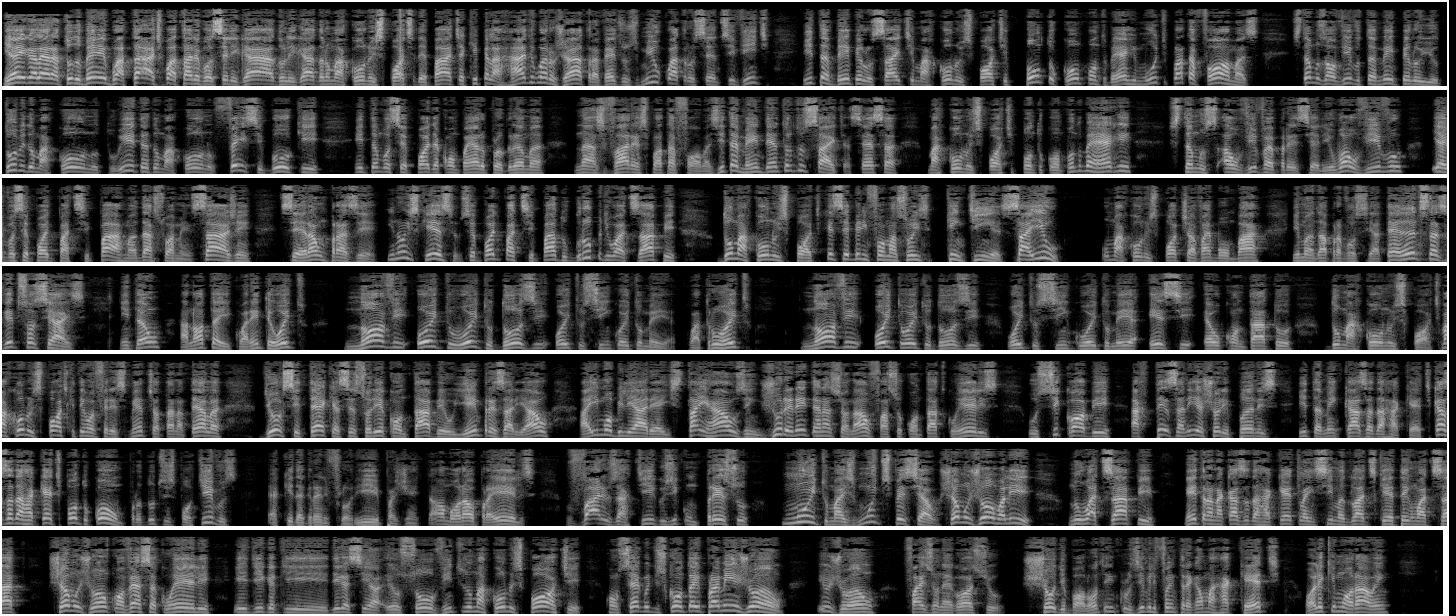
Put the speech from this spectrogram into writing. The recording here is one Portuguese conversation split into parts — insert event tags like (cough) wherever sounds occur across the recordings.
E aí, galera, tudo bem? Boa tarde, boa tarde a você ligado, ligado no Marcou no Esporte Debate, aqui pela Rádio Guarujá, através dos 1420 e também pelo site marconosport.com.br, multiplataformas. Estamos ao vivo também pelo YouTube do Marcou, no Twitter do Marcou, no Facebook. Então você pode acompanhar o programa nas várias plataformas e também dentro do site. Acesse marconosport.com.br. Estamos ao vivo, vai aparecer ali o ao vivo e aí você pode participar, mandar sua mensagem, será um prazer. E não esqueça, você pode participar do grupo de WhatsApp do Marcou no Esporte, receber informações quentinhas. Saiu, o Marcou no Esporte já vai bombar e mandar para você, até antes das redes sociais. Então, anota aí, 48 98812 8586. 48 98812 8586. Esse é o contato do Marcou no Esporte. Marcou no Esporte, que tem um oferecimento, já está na tela, de Orcitec, assessoria contábil e empresarial, a imobiliária Steinhaus, em Jurerê Internacional, faça o contato com eles, o Cicobi, Artesania Choripanes e também Casa da Raquete. Casadarraquete.com, produtos esportivos, é aqui da Grande Floripa, gente, dá uma moral para eles, vários artigos e com preço muito, mas muito especial. Chama o João ali no WhatsApp entra na casa da Raquete, lá em cima, do lado esquerdo, tem um WhatsApp, chama o João, conversa com ele e diga que, diga assim, ó, eu sou ouvinte do Marcou no Esporte, consegue o desconto aí para mim, João? E o João faz um negócio show de bola. Ontem, inclusive, ele foi entregar uma raquete, olha que moral, hein,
